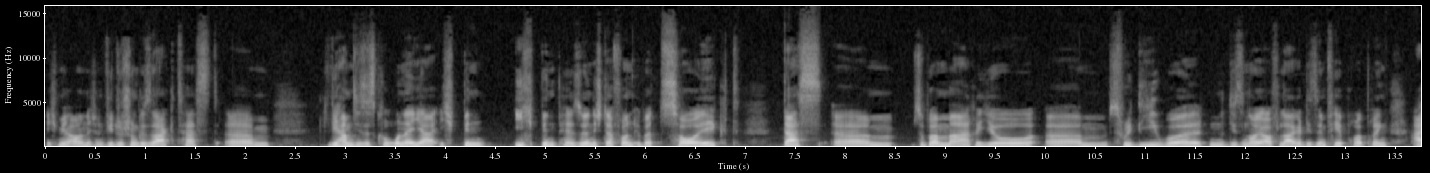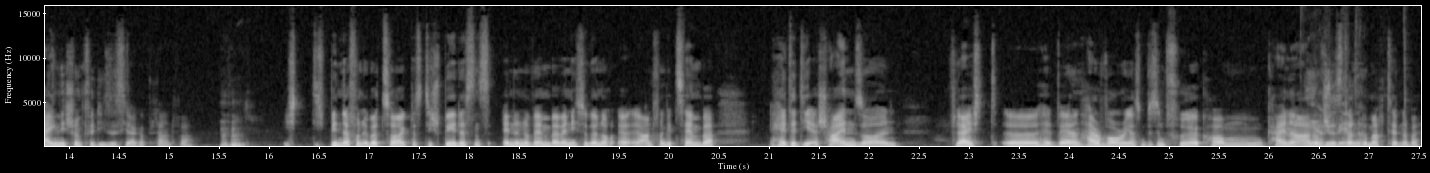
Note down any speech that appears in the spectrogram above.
Ich mir auch nicht. Und wie du schon gesagt hast, ähm, wir haben dieses Corona-Jahr. Ich bin, ich bin persönlich davon überzeugt, dass ähm, Super Mario ähm, 3D World, diese Neuauflage, die sie im Februar bringen, eigentlich schon für dieses Jahr geplant war. Mhm. Ich, ich bin davon überzeugt, dass die spätestens Ende November, wenn nicht sogar noch äh, Anfang Dezember, hätte die erscheinen sollen. Vielleicht äh, wäre dann Hyrule Warriors ein bisschen früher kommen. Keine Ahnung, wie sie es dann gemacht hätten, aber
